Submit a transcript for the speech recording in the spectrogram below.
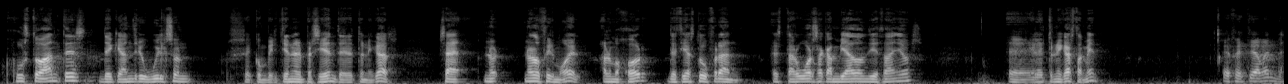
justo antes de que Andrew Wilson se convirtiera en el presidente de Electronic Arts. O sea, no, no lo firmó él. A lo mejor, decías tú, Fran, Star Wars ha cambiado en 10 años, eh, Electronic Arts también. Efectivamente.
